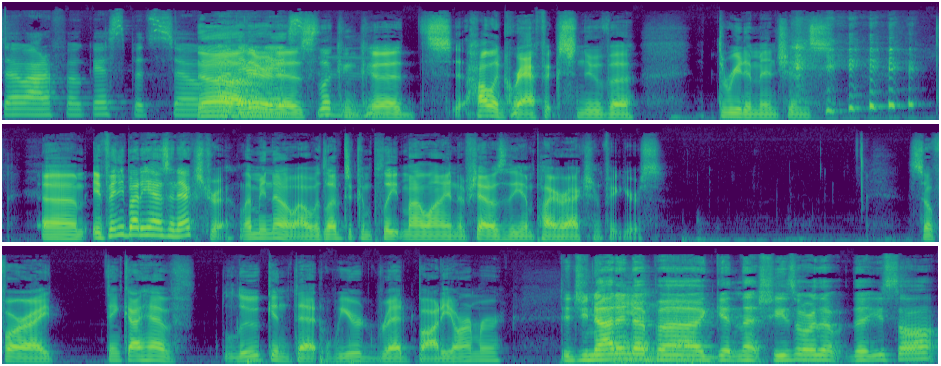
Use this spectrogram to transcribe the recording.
It's so out of focus, but so. Oh, oh, there, it is. Looking good. S- holographic Snoova, three dimensions. um, if anybody has an extra, let me know. I would love to complete my line of Shadows of the Empire action figures. So far, I think I have Luke in that weird red body armor. Did you not end And, up uh, getting that Xizor that, that you saw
